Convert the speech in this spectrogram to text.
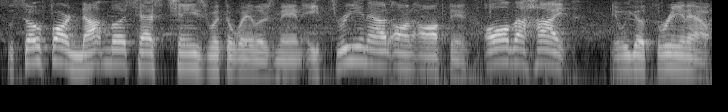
So, so far, not much has changed with the Whalers, man. A three and out on offense. All the hype. And we go three and out.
